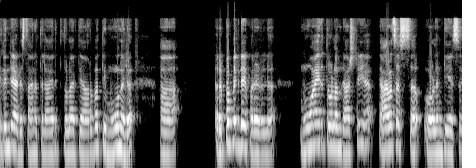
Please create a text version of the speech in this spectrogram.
ഇതിന്റെ അടിസ്ഥാനത്തിൽ ആയിരത്തി തൊള്ളായിരത്തി അറുപത്തി മൂന്നിൽ റിപ്പബ്ലിക് ഡേ പരേഡിൽ മൂവായിരത്തോളം രാഷ്ട്രീയ R S S volunteers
